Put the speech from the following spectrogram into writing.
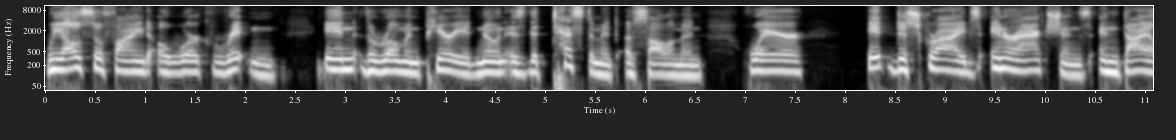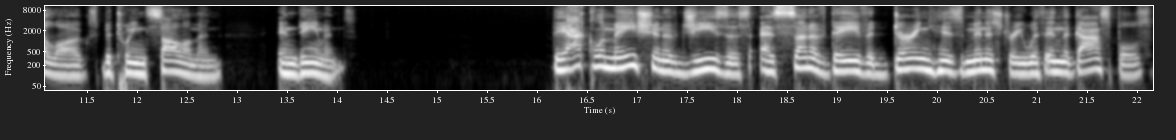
We also find a work written in the Roman period known as the Testament of Solomon, where it describes interactions and dialogues between Solomon and demons. The acclamation of Jesus as Son of David during his ministry within the Gospels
